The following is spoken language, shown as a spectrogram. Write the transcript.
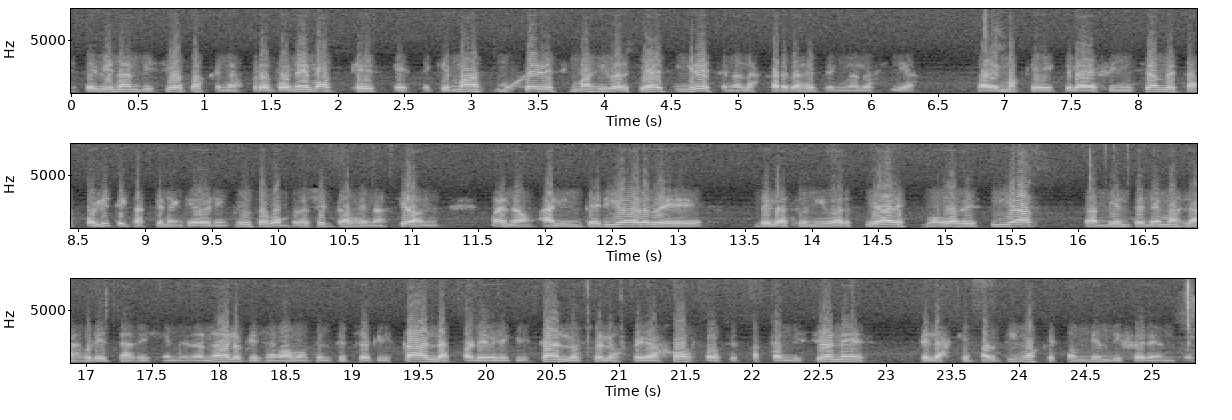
este, bien ambiciosos que nos proponemos es este, que más mujeres y más diversidades ingresen a las cargas de tecnología. Sabemos que, que la definición de estas políticas tiene que ver incluso con proyectos de nación bueno, al interior de, las universidades, como vos decías, también tenemos las brechas de género, ¿no? Lo que llamamos el techo de cristal, las paredes de cristal, los suelos pegajosos, esas condiciones de las que partimos que son bien diferentes.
